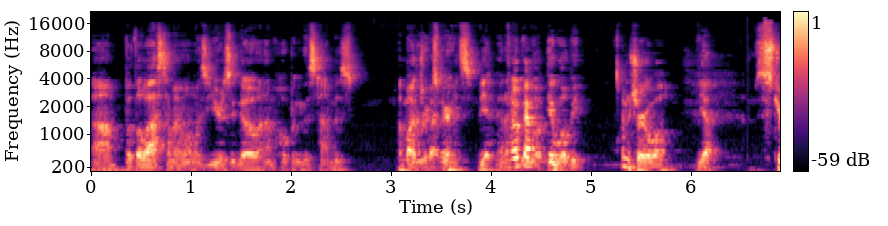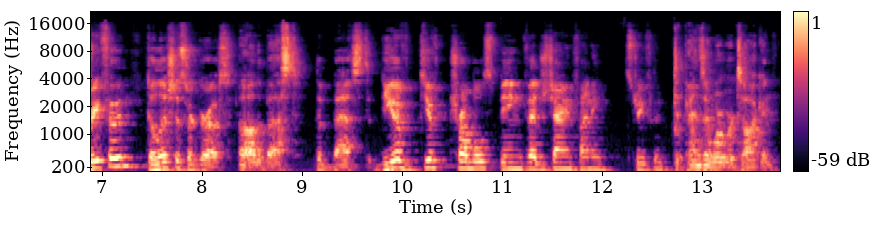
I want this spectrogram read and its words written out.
Um, but the last time I went was years ago, and I'm hoping this time is a Much better experience. Yeah, and Okay. it will, it will be. I'm sure it will. Yeah. Street food, delicious or gross? Oh, the best. The best. Do you have do you have troubles being vegetarian finding street food? Depends on where we're talking.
